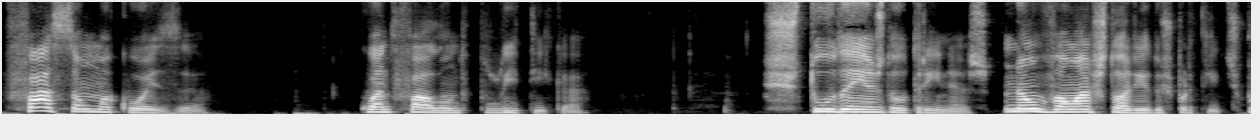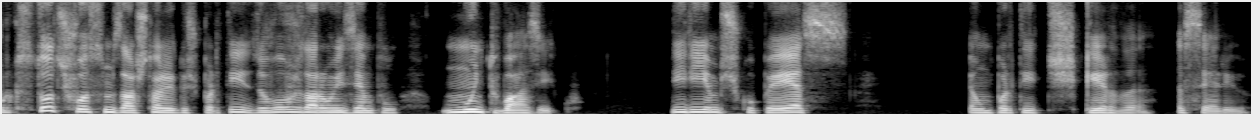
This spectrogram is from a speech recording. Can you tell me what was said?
Façam uma coisa quando falam de política. Estudem as doutrinas, não vão à história dos partidos, porque se todos fôssemos à história dos partidos, eu vou-vos dar um exemplo muito básico diríamos que o PS é um partido de esquerda a sério.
